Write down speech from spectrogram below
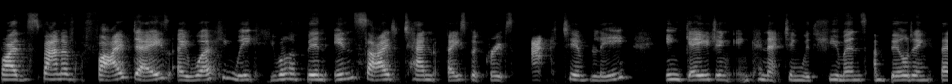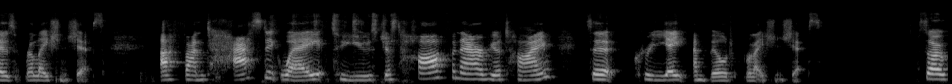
by the span of five days, a working week, you will have been inside 10 Facebook groups actively engaging and connecting with humans and building those relationships. A fantastic way to use just half an hour of your time to create and build relationships. So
